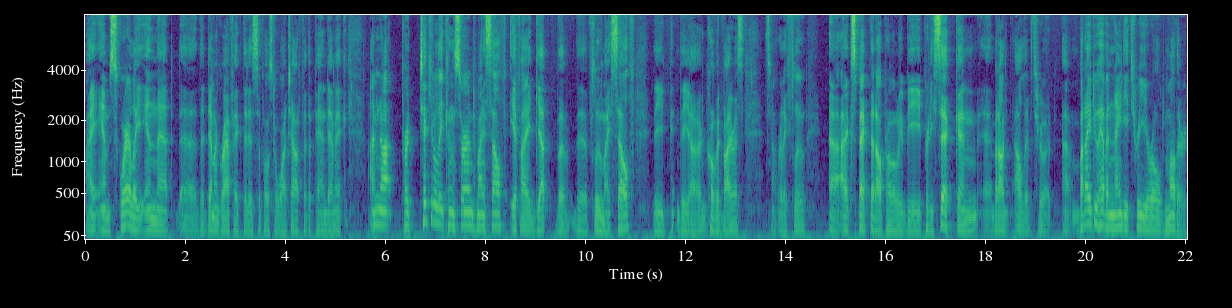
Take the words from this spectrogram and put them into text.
I am squarely in that uh, the demographic that is supposed to watch out for the pandemic. I'm not particularly concerned myself if I get the, the flu myself, the, the uh, COVID virus. It's not really flu. Uh, I expect that I'll probably be pretty sick, and uh, but I'll I'll live through it. Uh, but I do have a 93 year old mother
